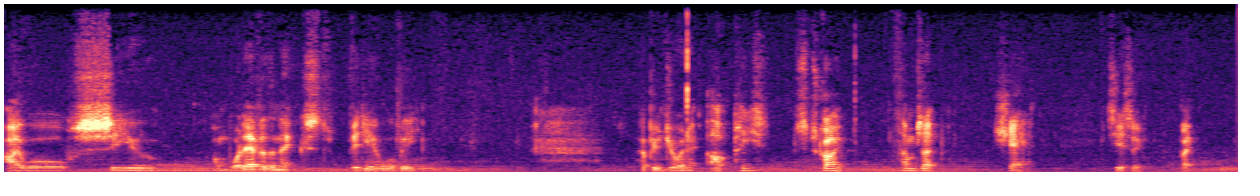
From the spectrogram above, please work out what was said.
I will see you on whatever the next video will be. Hope you're enjoying it. Oh, please subscribe, thumbs up, share. See you soon. Bye.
